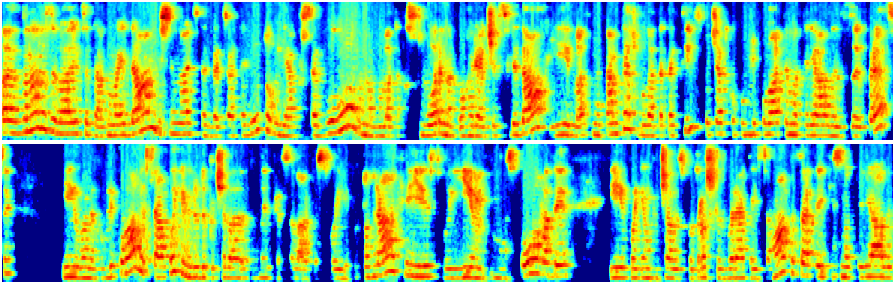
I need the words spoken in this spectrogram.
Е, вона називається так: Майдан, 18-20 лютого. Як все було, вона була так створена по гарячих слідах, і власне там теж була така ціль спочатку публікувати матеріали з преси, і вони публікувалися, а потім люди почали присилати свої фотографії, свої спогади і потім почали потрошки збирати і сама писати якісь матеріали,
